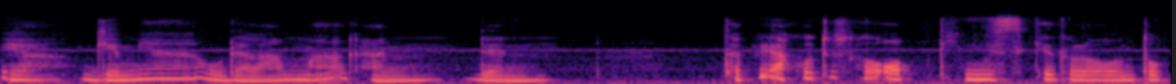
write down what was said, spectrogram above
ya gamenya udah lama kan dan tapi aku tuh selalu optimis gitu loh untuk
